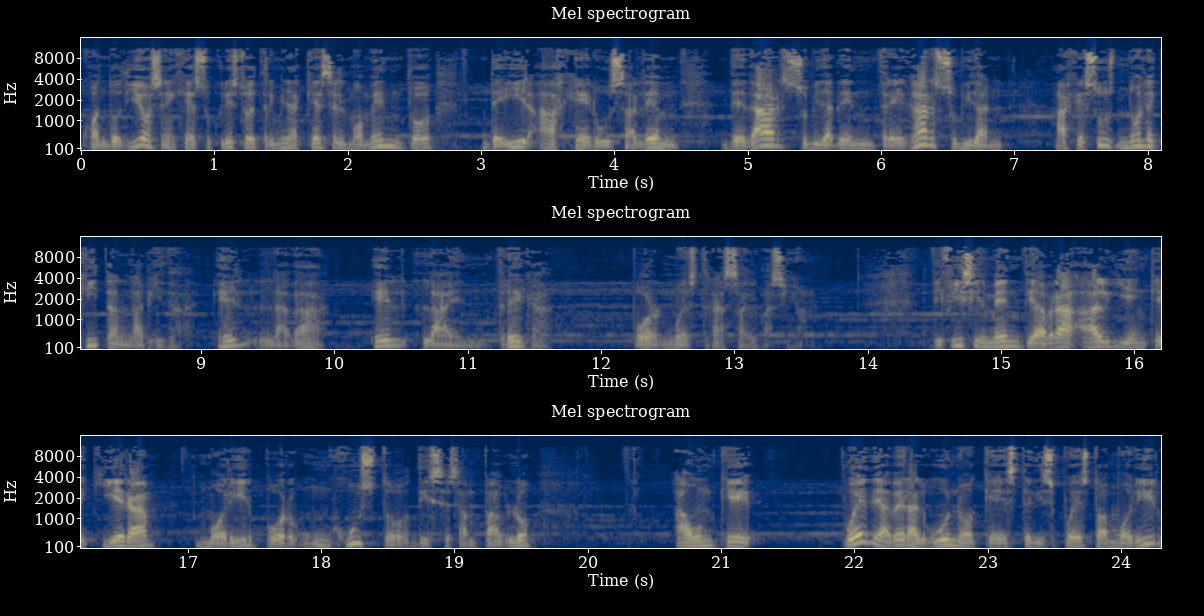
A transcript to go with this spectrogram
cuando Dios en Jesucristo determina que es el momento de ir a Jerusalén, de dar su vida, de entregar su vida. A Jesús no le quitan la vida, Él la da, Él la entrega por nuestra salvación. Difícilmente habrá alguien que quiera morir por un justo, dice San Pablo, aunque Puede haber alguno que esté dispuesto a morir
